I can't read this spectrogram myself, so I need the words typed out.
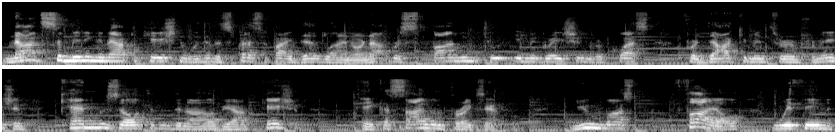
Not submitting an application within a specified deadline or not responding to immigration requests for documents or information can result in the denial of your application. Take asylum, for example. You must file within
